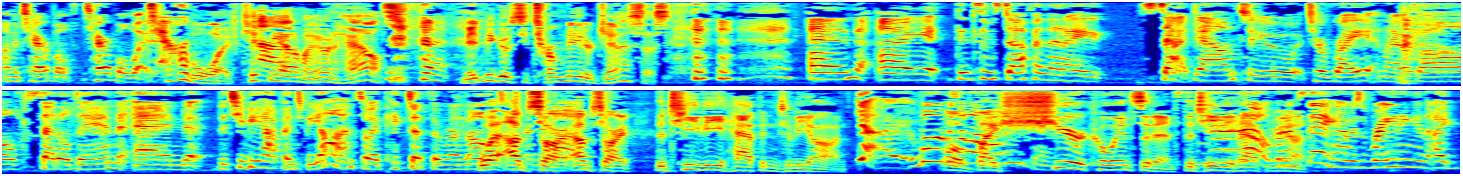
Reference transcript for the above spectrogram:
I'm a terrible, terrible wife. terrible wife. Kicked me out of my Um, own house. Made me go see Terminator Genisys. and I did some stuff, and then I sat down to to write, and I was all settled in, and the TV happened to be on, so I picked up the remote. Well, I'm sorry. I'm sorry. The TV happened to be on. Yeah, well, it was Oh, by sheer coincidence, the TV no, no, no, happened to but I'm on. saying I was writing, and I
